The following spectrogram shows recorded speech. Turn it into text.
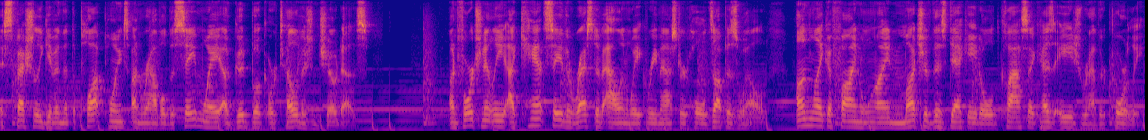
especially given that the plot points unravel the same way a good book or television show does. Unfortunately, I can't say the rest of Alan Wake Remastered holds up as well. Unlike a fine wine, much of this decade old classic has aged rather poorly.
